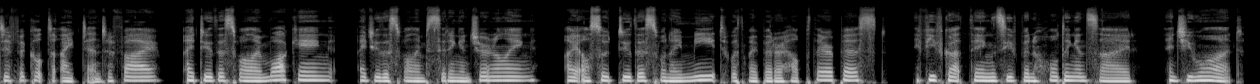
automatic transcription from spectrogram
difficult to identify. I do this while I'm walking. I do this while I'm sitting and journaling. I also do this when I meet with my BetterHelp therapist. If you've got things you've been holding inside and you want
